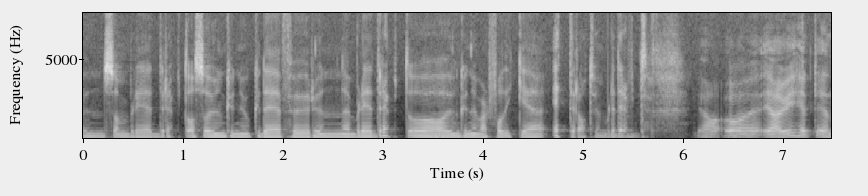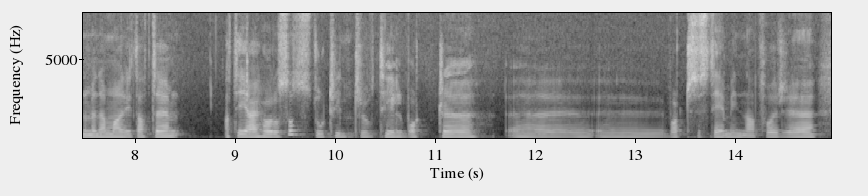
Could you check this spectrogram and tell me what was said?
hun som ble drept. Altså Hun kunne jo ikke det før hun ble drept, og hun kunne i hvert fall ikke etter at hun ble drept. Ja, og jeg er jo helt enig med deg, Marit, at, eh, at jeg har også stor tiltro til vårt, eh, vårt system innafor uh,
